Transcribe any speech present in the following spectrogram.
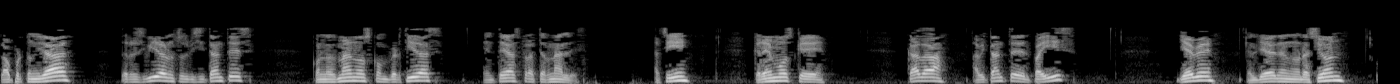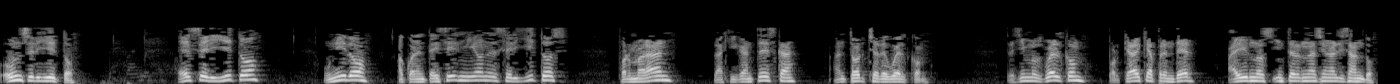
la oportunidad de recibir a nuestros visitantes con las manos convertidas en teas fraternales. Así, queremos que cada habitante del país lleve el día de la inauguración un cerillito ese cerillito, unido a 46 millones de cerillitos, formarán la gigantesca antorcha de Welcome. Decimos Welcome porque hay que aprender a irnos internacionalizando.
